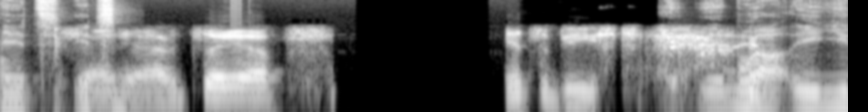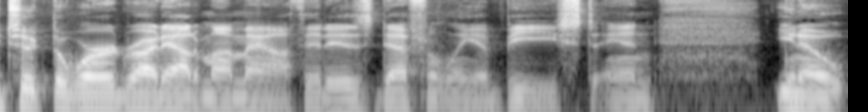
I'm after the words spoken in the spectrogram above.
It's it's yeah, yeah I would say uh, it's a beast. well, you took the word right out of my mouth. It is definitely a beast, and you know,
